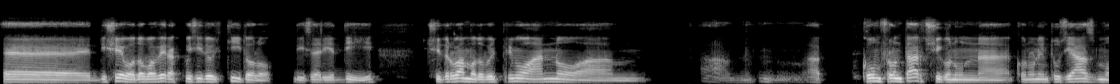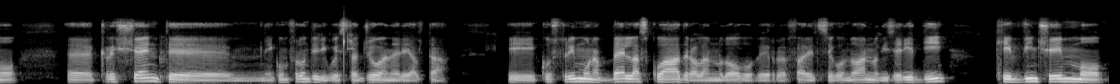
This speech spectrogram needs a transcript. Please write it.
Eh, dicevo, dopo aver acquisito il titolo di Serie D, ci trovammo dopo il primo anno a, a, a confrontarci con un, con un entusiasmo eh, crescente nei confronti di questa giovane realtà e costruimmo una bella squadra l'anno dopo per fare il secondo anno di Serie D che vincemmo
